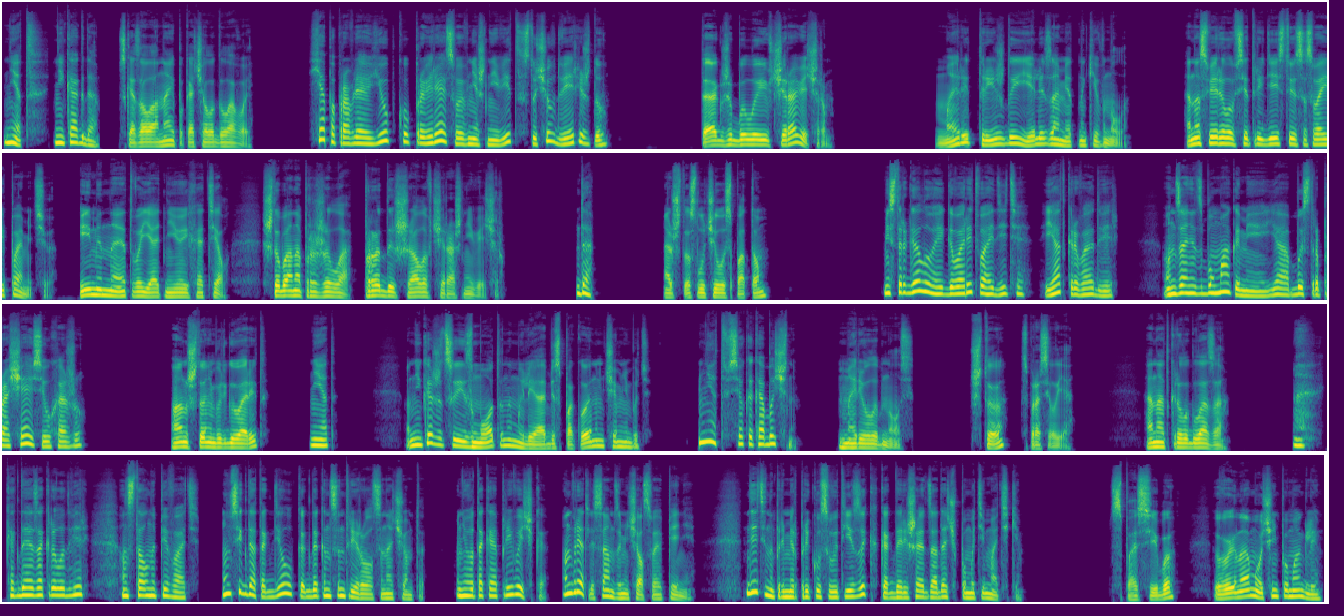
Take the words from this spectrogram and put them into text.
Нет, никогда, сказала она и покачала головой. Я поправляю юбку, проверяю свой внешний вид, стучу в дверь и жду. Так же было и вчера вечером. Мэри трижды еле заметно кивнула. Она сверила все три действия со своей памятью. Именно этого я от нее и хотел, чтобы она прожила, продышала вчерашний вечер. Да. А что случилось потом? Мистер Гэллоуэй говорит, войдите. Я открываю дверь. Он занят с бумагами, я быстро прощаюсь и ухожу. Он что-нибудь говорит? Нет. Он не кажется измотанным или обеспокоенным чем-нибудь? Нет, все как обычно. Мэри улыбнулась. «Что?» — спросил я. Она открыла глаза. Когда я закрыла дверь, он стал напевать. Он всегда так делал, когда концентрировался на чем то У него такая привычка. Он вряд ли сам замечал свое пение. Дети, например, прикусывают язык, когда решают задачу по математике. «Спасибо. Вы нам очень помогли».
